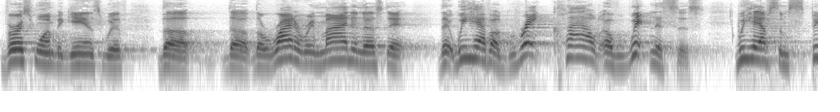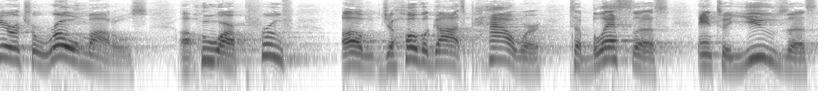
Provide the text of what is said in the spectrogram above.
verse 1 begins with the, the, the writer reminding us that, that we have a great cloud of witnesses. We have some spiritual role models uh, who are proof of Jehovah God's power to bless us and to use us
